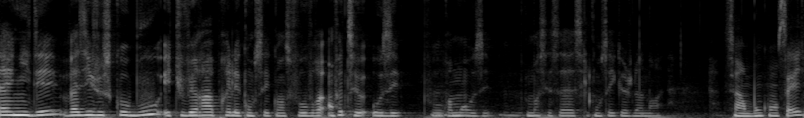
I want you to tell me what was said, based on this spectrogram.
tu as une idée, vas-y jusqu'au bout et tu verras après les conséquences. Faut vra- En fait, c'est oser. faut vraiment oser. Pour moi, c'est ça, c'est le conseil que je donnerais. C'est un bon conseil,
